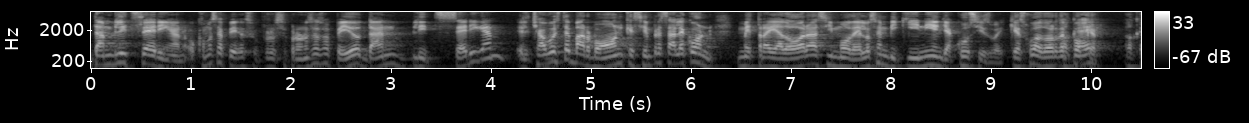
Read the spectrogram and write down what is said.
Dan Blitzerigan, o cómo se, se, pronuncia su apellido, Dan Blitzerigan, el chavo este barbón que siempre sale con metralladoras y modelos en bikini en jacuzzis, güey, que es jugador de póker. Ok,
